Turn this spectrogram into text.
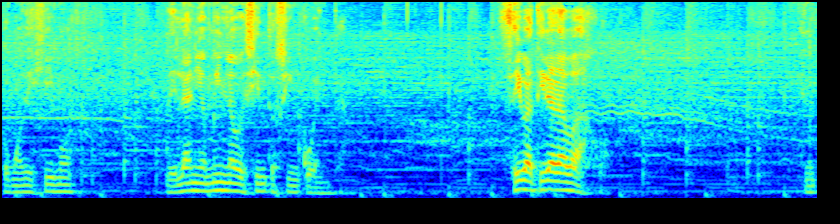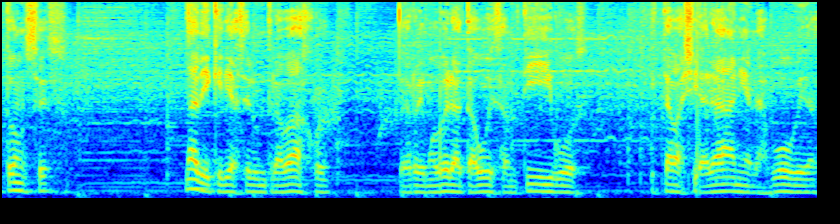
como dijimos, del año 1950. Se iba a tirar abajo. Entonces, nadie quería hacer un trabajo de remover ataúdes antiguos, estaba llena de arañas, las bóvedas.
